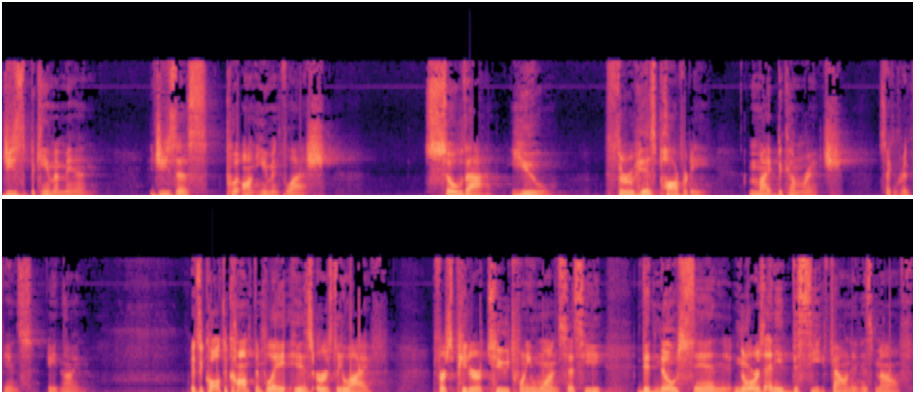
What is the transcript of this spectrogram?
Jesus became a man. Jesus put on human flesh so that you, through his poverty, might become rich. 2 Corinthians 8 9. It's a call to contemplate his earthly life. 1 Peter 2:21 says he did no sin nor was any deceit found in his mouth.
